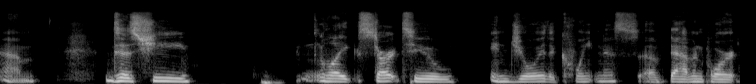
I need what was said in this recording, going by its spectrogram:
Um, does she like start to enjoy the quaintness of Davenport,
